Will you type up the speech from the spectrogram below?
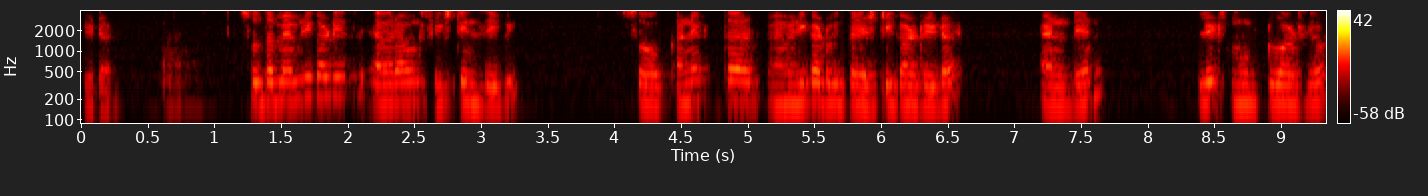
reader. So the memory card is around 16 GB. So connect the memory card with the SD card reader and then let's move towards your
